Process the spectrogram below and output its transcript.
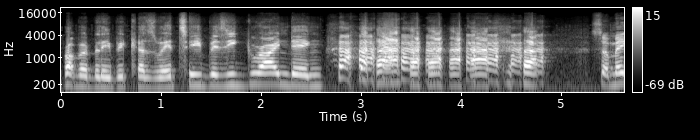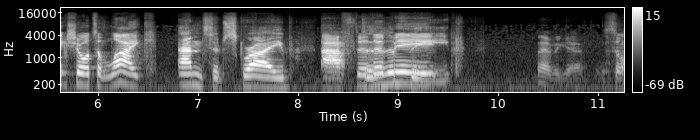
Probably because we're too busy grinding. so make sure to like and subscribe after, the, beep. There we go. So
